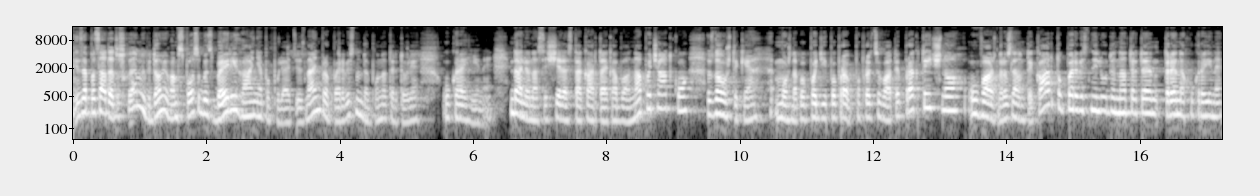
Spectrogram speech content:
І записати до схеми відомі вам способи зберігання популяції знань про первісну добу на території України. Далі у нас ще раз та карта, яка була на початку. Знову ж таки, можна по попра- попрацювати практично, уважно розглянути карту первісні люди на тер- теренах України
